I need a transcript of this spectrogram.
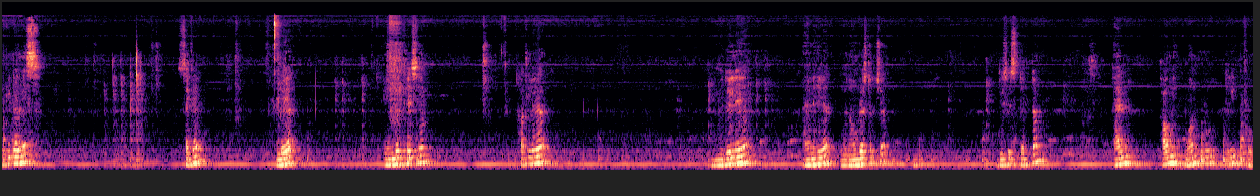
epidermis second layer endothelium third layer middle layer and here the rounder structure this is tectum and how many one two three four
